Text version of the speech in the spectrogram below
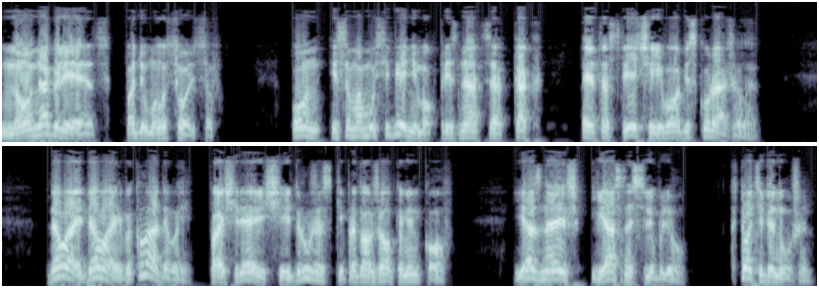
«Ну, наглец», — подумал Усольцев. Он и самому себе не мог признаться, как эта встреча его обескуражила. «Давай, давай, выкладывай», — поощряюще и дружески продолжал Каменков. «Я, знаешь, ясность люблю. Кто тебе нужен?»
